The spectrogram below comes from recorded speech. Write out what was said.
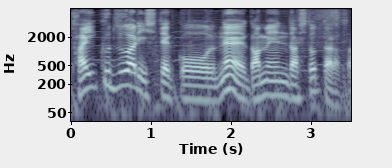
体育座りしてこうね画面出しとったらさ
